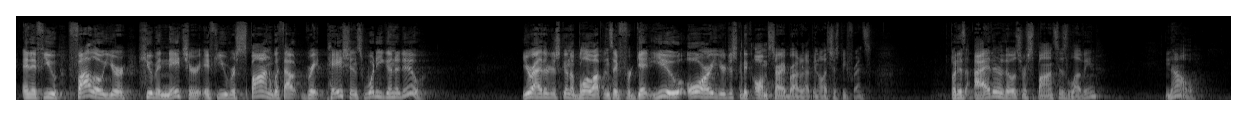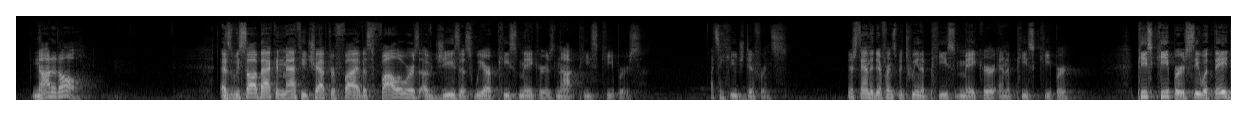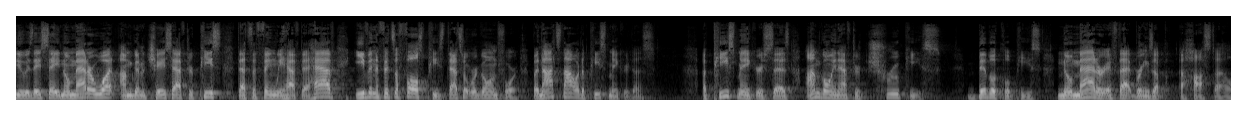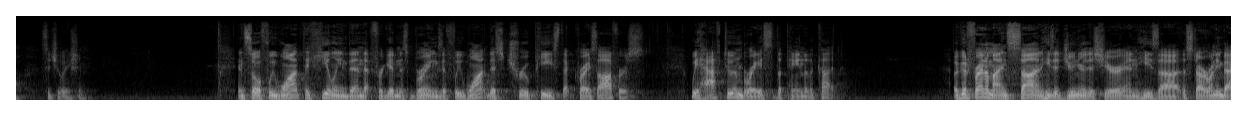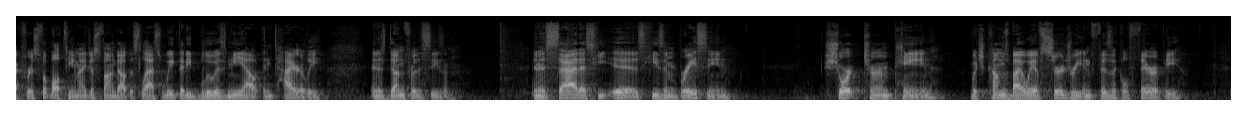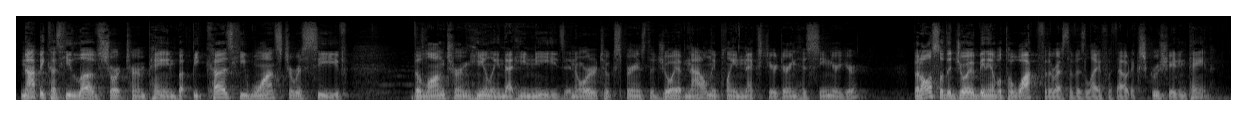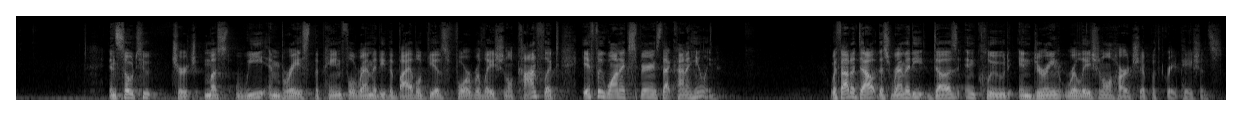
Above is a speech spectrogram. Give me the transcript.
And if you follow your human nature, if you respond without great patience, what are you going to do? You're either just going to blow up and say, forget you, or you're just going to be, oh, I'm sorry I brought it up. You know, let's just be friends. But is either of those responses loving? No, not at all. As we saw back in Matthew chapter 5, as followers of Jesus, we are peacemakers, not peacekeepers. That's a huge difference. You understand the difference between a peacemaker and a peacekeeper? Peacekeepers, see what they do is they say, no matter what, I'm going to chase after peace. That's the thing we have to have, even if it's a false peace. That's what we're going for. But that's not what a peacemaker does. A peacemaker says, I'm going after true peace, biblical peace, no matter if that brings up a hostile situation. And so, if we want the healing then that forgiveness brings, if we want this true peace that Christ offers, we have to embrace the pain of the cut. A good friend of mine's son, he's a junior this year, and he's uh, the star running back for his football team. I just found out this last week that he blew his knee out entirely and is done for the season. And as sad as he is, he's embracing short term pain, which comes by way of surgery and physical therapy, not because he loves short term pain, but because he wants to receive the long term healing that he needs in order to experience the joy of not only playing next year during his senior year but also the joy of being able to walk for the rest of his life without excruciating pain. And so, too, church, must we embrace the painful remedy the Bible gives for relational conflict if we want to experience that kind of healing. Without a doubt, this remedy does include enduring relational hardship with great patience.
